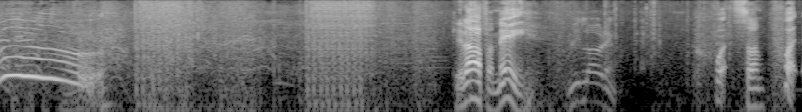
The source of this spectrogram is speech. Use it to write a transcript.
Woo! Get off of me. Reloading. What, son? What?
